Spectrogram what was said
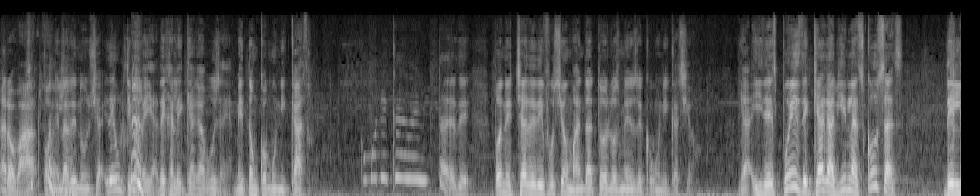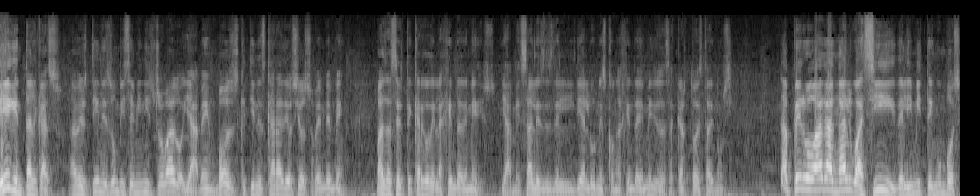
Claro, va, pone la denuncia y de última vez ya, déjale que haga bulla, ya, meta un comunicado. Comunicado, de, pone chat de difusión, manda a todos los medios de comunicación. Ya, y después de que haga bien las cosas, delegue en tal caso. A ver, tienes un viceministro vago, ya, ven, vos que tienes cara de ocioso, ven, ven, ven. Vas a hacerte cargo de la agenda de medios. Ya, me sales desde el día lunes con agenda de medios a sacar toda esta denuncia. Pero hagan algo así, delimiten un voz.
